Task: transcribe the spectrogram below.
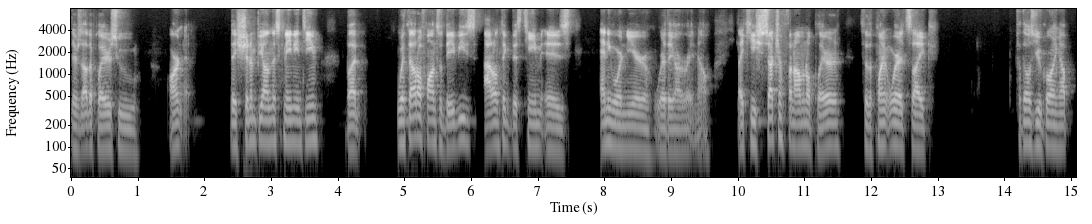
there's other players who aren't they shouldn't be on this Canadian team, but without Alphonso Davies, I don't think this team is anywhere near where they are right now. Like he's such a phenomenal player to the point where it's like for those of you growing up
